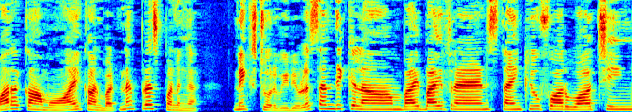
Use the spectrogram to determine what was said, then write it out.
மறக்காம ஐகான் பட்டனை ப்ரெஸ் பண்ணுங்க. நெக்ஸ்ட் ஒரு வீடியோவில் சந்திக்கலாம். Bye bye friends thank you for வாட்சிங்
